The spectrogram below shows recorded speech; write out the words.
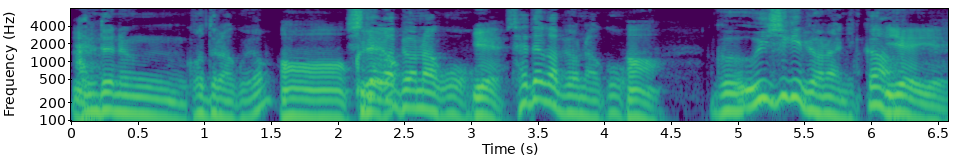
안 예. 되는 거더라고요. 어, 시대가 변하고 예. 세대가 변하고 어. 그 의식이 변하니까 예, 예,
